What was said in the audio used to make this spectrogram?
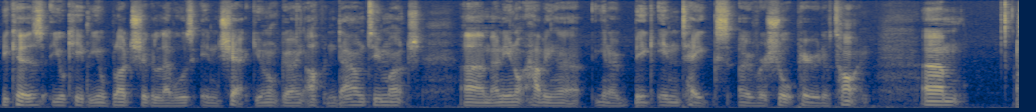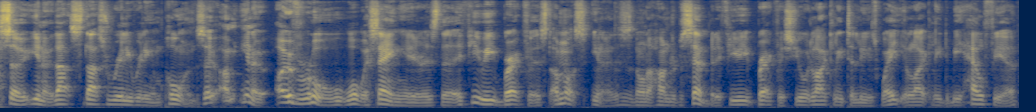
because you're keeping your blood sugar levels in check you're not going up and down too much um, and you're not having a you know big intakes over a short period of time um, so you know that's that's really really important so um, you know overall what we're saying here is that if you eat breakfast i'm not you know this is not 100% but if you eat breakfast you're likely to lose weight you're likely to be healthier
